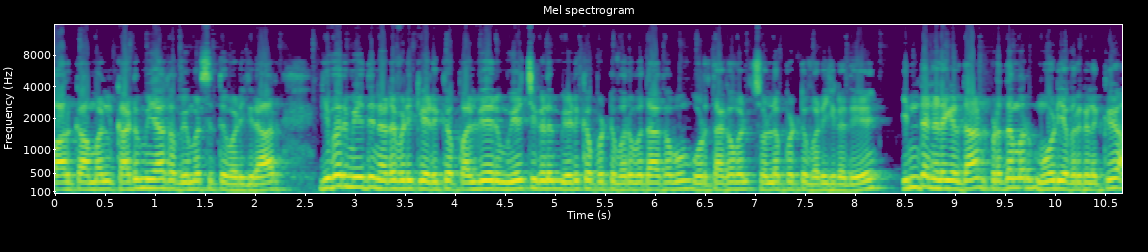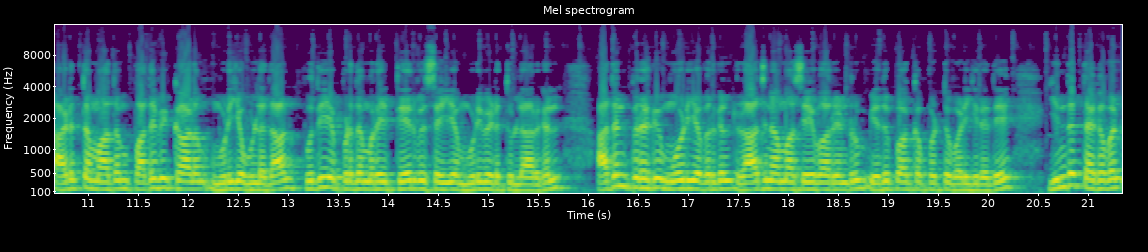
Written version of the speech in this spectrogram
பார்க்காமல் கடுமையாக விமர்சித்து வருகிறார். இவர் மீது நடவடிக்கை எடுக்க பல்வேறு முயற்சிகளும் எடுக்கப்பட்டு வருவதாகவும் ஒரு தகவல் சொல்லப்பட்டு வருகிறது. இந்த நிலையில்தான் பிரதமர் மோடி அவர்களுக்கு அடுத்த மாதம் பதவிக்காலம் முடிய உள்ளதால் புதிய பிரதமரை தேர்வு செய்ய முடிவெடுத்துள்ளார்கள். அதன் பிறகு மோடி அவர்கள் ராஜினாமா செய்வார் என்றும் எதிர்பார்க்கப்பட்டு வருகிறது. இந்த தகவல்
